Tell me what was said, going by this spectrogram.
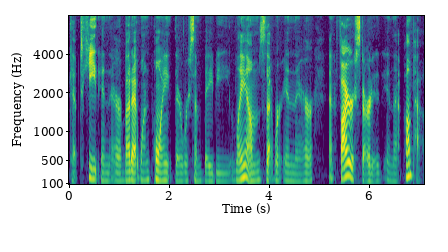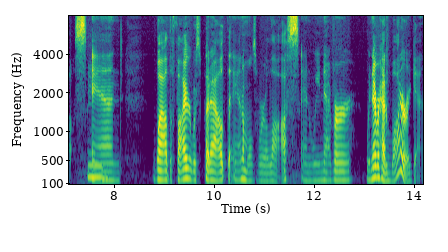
kept heat in there but at one point there were some baby lambs that were in there and a fire started in that pump house Mm. and while the fire was put out, the animals were a loss, and we never we never had water again,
